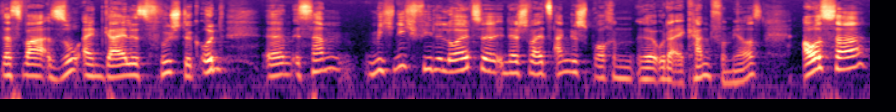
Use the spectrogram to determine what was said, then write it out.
das war so ein geiles Frühstück. Und ähm, es haben mich nicht viele Leute in der Schweiz angesprochen äh, oder erkannt von mir aus. Außer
